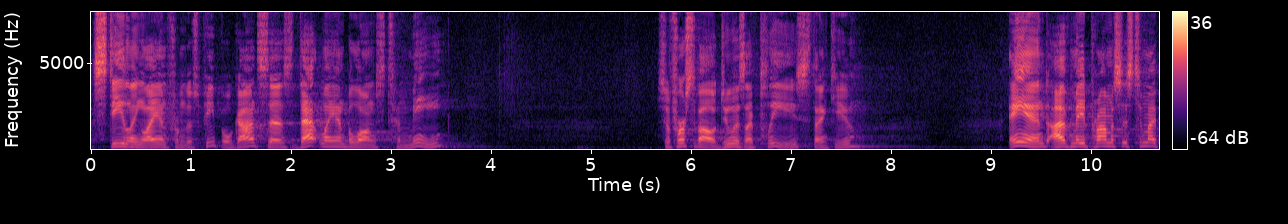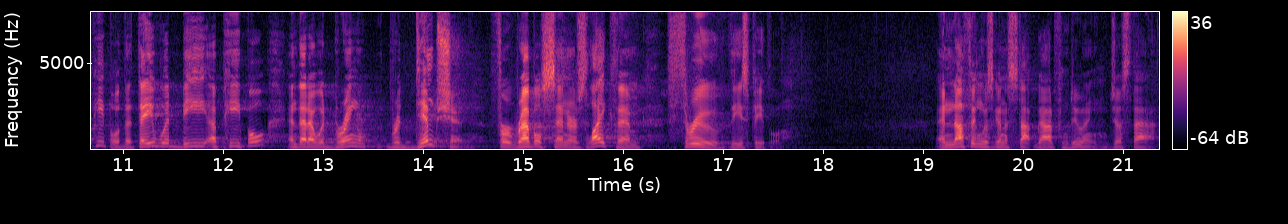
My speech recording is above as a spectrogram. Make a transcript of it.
stealing land from those people. God says, that land belongs to me. So, first of all, I'll do as I please, thank you. And I've made promises to my people that they would be a people and that I would bring redemption for rebel sinners like them through these people. And nothing was going to stop God from doing just that.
